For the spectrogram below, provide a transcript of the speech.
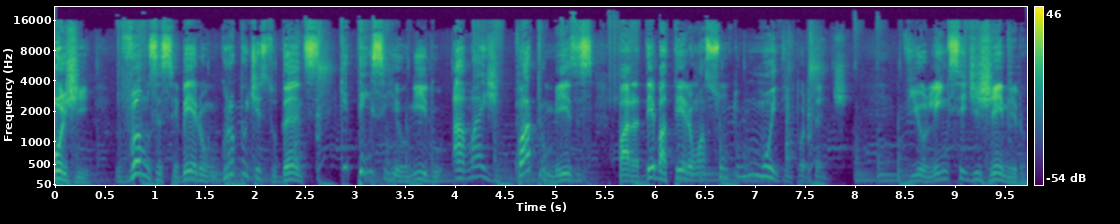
Hoje, vamos receber um grupo de estudantes que tem se reunido há mais de quatro meses para debater um assunto muito importante: violência de gênero.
